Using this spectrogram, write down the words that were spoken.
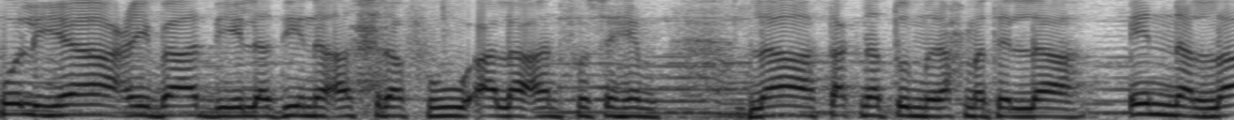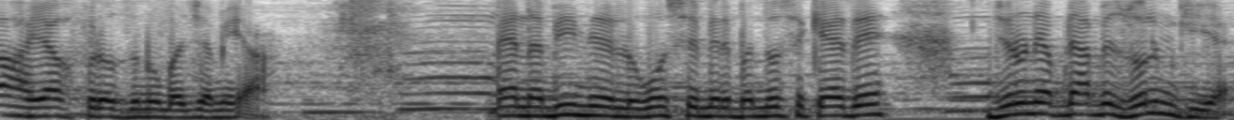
قل یا عبادی الذین اسرفوا علی انفسہم لا تقنطوا من رحمت اللہ. ان اللہ یغفر الذنوب جميعا. اے نبی، میرے لوگوں سے، میرے بندوں سے کہہ دیں جنہوں نے اپنے آپ پہ ظلم کیا ہے،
